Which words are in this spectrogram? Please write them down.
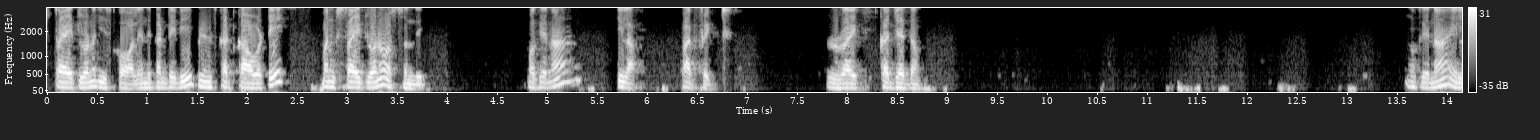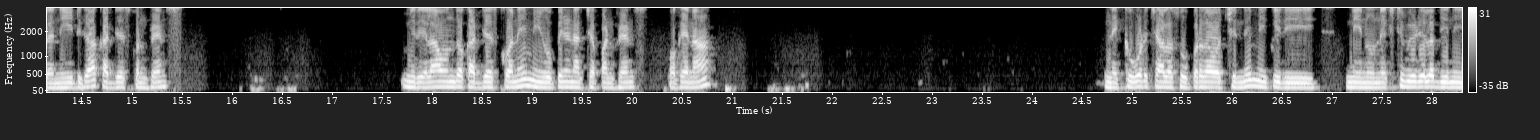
స్ట్రైట్లోనే తీసుకోవాలి. ఎందుకంటే ఇది ప్రిన్స్ కట్ కాబట్టి మనకి స్ట్రైట్లోనే వస్తుంది. ఓకేనా? ఇలా. పర్ఫెక్ట్ రైట్ కట్ చేద్దాం. ఓకేనా? ఇలా నీట్గా కట్ చేసుకోండి ఫ్రెండ్స్ మీరు ఎలా ఉందో కట్ చేసుకొని మీ ఒపీనియన్ నాకు చెప్పండి ఫ్రెండ్స్ ఓకేనా? నెక్ కూడా చాలా సూపర్గా వచ్చింది. మీకు ఇది నేను నెక్స్ట్ వీడియోలో దీన్ని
